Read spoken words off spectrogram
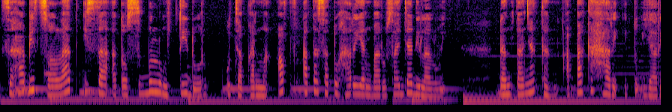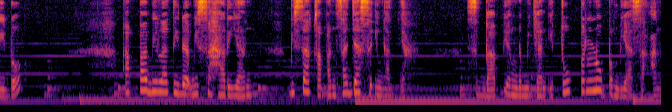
Sehabis sholat isya atau sebelum tidur, ucapkan maaf atas satu hari yang baru saja dilalui. Dan tanyakan apakah hari itu ia ridho apabila tidak bisa harian, bisa kapan saja seingatnya. Sebab yang demikian itu perlu pembiasaan.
